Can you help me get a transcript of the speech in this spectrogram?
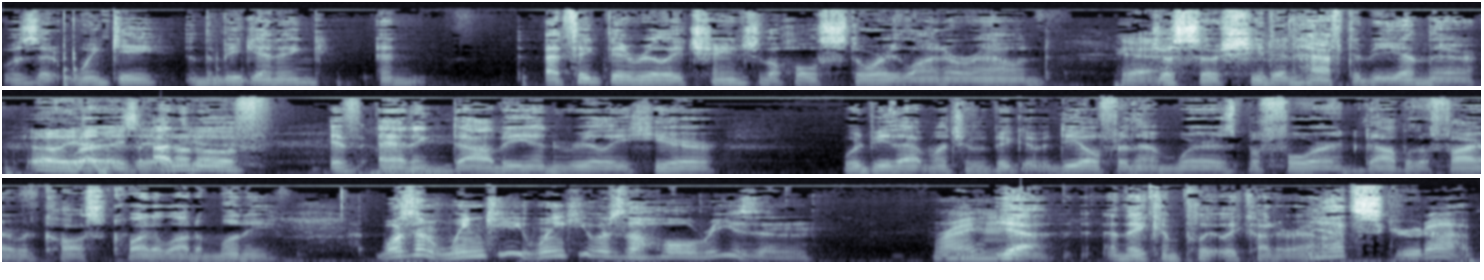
was it Winky in the beginning, and I think they really changed the whole storyline around yeah. just so she didn't have to be in there. Oh, yeah, Whereas did, I don't know if if adding Dobby in really here would be that much of a big of a deal for them. Whereas before in Goblet of Fire would cost quite a lot of money. Wasn't Winky. Winky was the whole reason, right? Mm-hmm. Yeah, and they completely cut her out. Yeah, that's screwed up.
